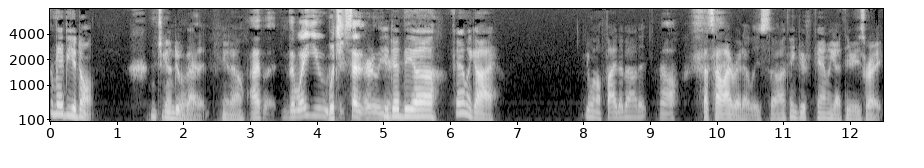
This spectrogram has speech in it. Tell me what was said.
"Or maybe you don't." What you gonna do about it? You know, I, the way you Which- said it earlier. he did the uh, Family Guy. You want to fight about it? Oh, That's how I read it, at least. So I think your Family Guy theory is right.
